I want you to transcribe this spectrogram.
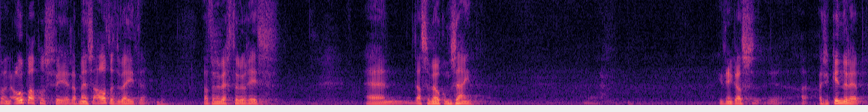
een open atmosfeer, dat mensen altijd weten dat er een weg terug is. En dat ze welkom zijn. Ik denk als, als je kinderen hebt,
